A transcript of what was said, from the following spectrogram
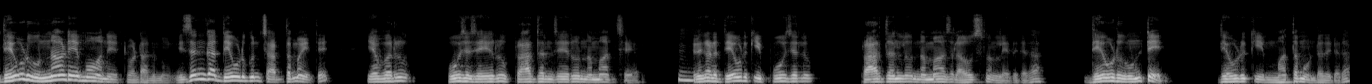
దేవుడు ఉన్నాడేమో అనేటువంటి అనుమానం. నిజంగా దేవుడి గురించి అర్థమైతే ఎవరు పూజ చేయరు, ప్రార్థన చేయరు, నమాజ్ చేయరు. ఎందుకంటే దేవుడికి పూజలు, ప్రార్థనలు, నమాజులు అవసరం లేదు కదా! దేవుడు ఉంటే దేవుడికి మతం ఉండదు కదా!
